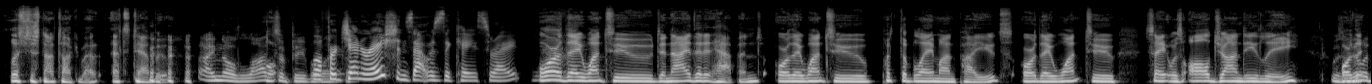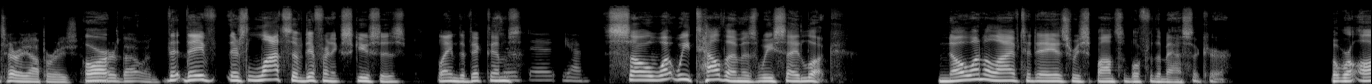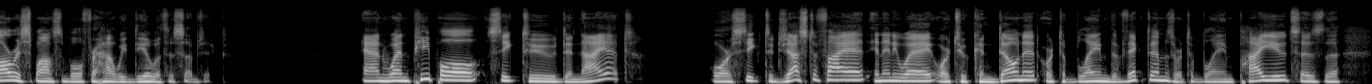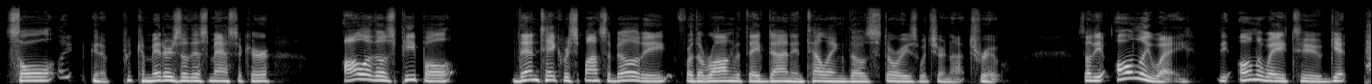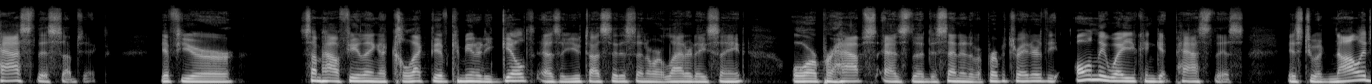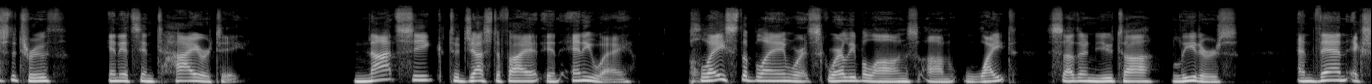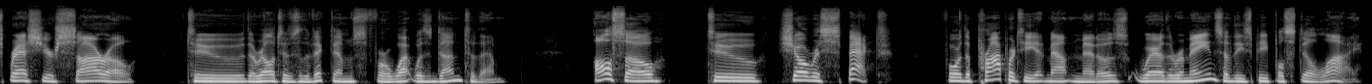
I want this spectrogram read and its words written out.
let's just not talk about it. That's taboo. I know lots of people. Well, like for that. generations, that was the case, right? Or they want to deny that it happened, or they want to put the blame on Paiutes, or they want to say it was all John D. Lee. It was or a the- military operation. or I heard that one. Th- They've there's lots of different excuses. Blame the victims. Yeah. So what we tell them is we say, look, no one alive today is responsible for the massacre, but we're all responsible for how we deal with the subject. And when people seek to deny it or seek to justify it in any way or to condone it or to blame the victims or to blame Paiutes as the sole you know committers of this massacre all of those people then take responsibility for the wrong that they've done in telling those stories which are not true. So the only way the only way to get past this subject if you're somehow feeling a collective community guilt as a Utah citizen or a Latter-day Saint or perhaps as the descendant of a perpetrator, the only way you can get past this is to acknowledge the truth in its entirety, not seek to justify it in any way, place the blame where it squarely belongs on white Southern Utah leaders, and then express your sorrow to the relatives of the victims for what was done to them. Also, to show respect for the property at Mountain Meadows where the remains of these people still lie.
